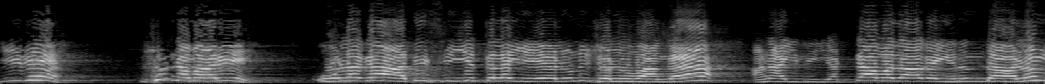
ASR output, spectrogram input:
இது சொன்ன மாதிரி உலக அதிசயத்துல ஏழுன்னு சொல்லுவாங்க. ஆனா இது எட்டாவதாக இருந்தாலும்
